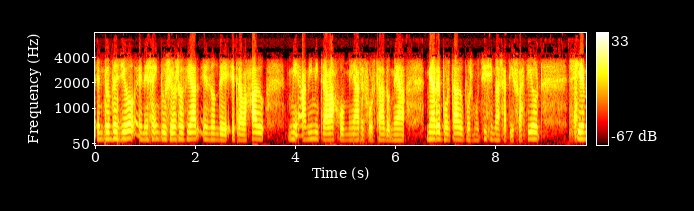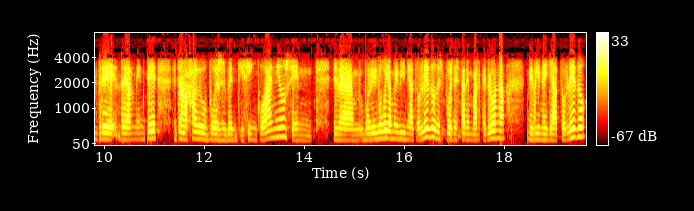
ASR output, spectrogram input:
Entonces yo en esa inclusión social es donde he trabajado. a mí mi trabajo me ha reforzado, me ha, me ha reportado pues muchísima satisfacción. Siempre realmente he trabajado pues 25 años en, en la, y luego ya me vine a Toledo después de estar en Barcelona, me vine ya a Toledo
